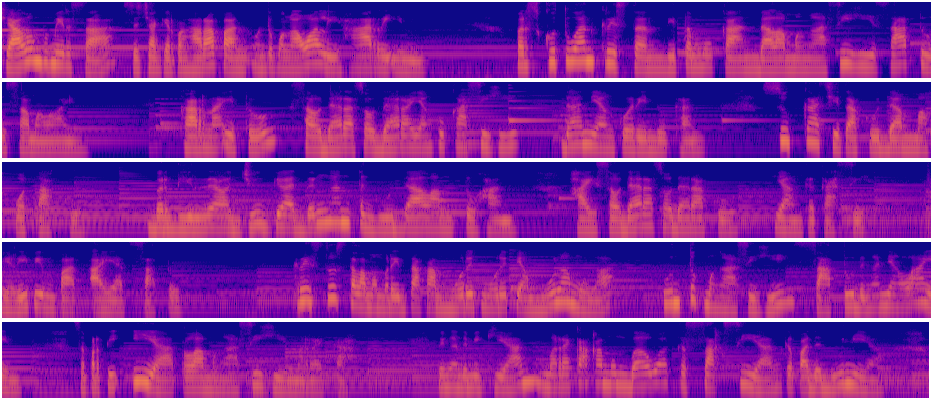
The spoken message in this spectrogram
Shalom pemirsa, secangkir pengharapan untuk mengawali hari ini. Persekutuan Kristen ditemukan dalam mengasihi satu sama lain. Karena itu, saudara-saudara yang kukasihi dan yang kurindukan, sukacitaku dan mahkotaku, berdirilah juga dengan teguh dalam Tuhan. Hai saudara-saudaraku yang kekasih. Filipi 4 ayat 1 Kristus telah memerintahkan murid-murid yang mula-mula untuk mengasihi satu dengan yang lain, seperti Ia telah mengasihi mereka. Dengan demikian, mereka akan membawa kesaksian kepada dunia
